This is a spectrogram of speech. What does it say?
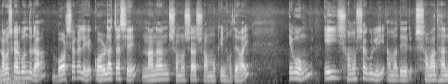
নমস্কার বন্ধুরা, বর্ষাকালে করলা চাষে নানান সমস্যার সম্মুখীন হতে হয় এবং এই সমস্যাগুলি আমাদের সমাধান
